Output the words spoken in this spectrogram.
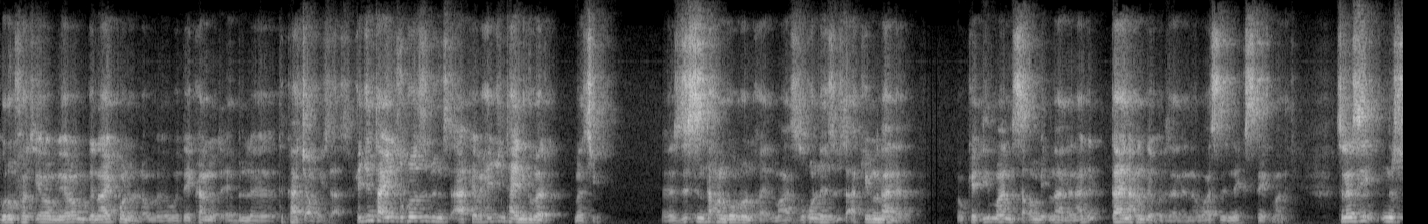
ግሩፕ ፈፂሮም ነሮም ግን ኣይኮነሎም። ደይካኖት ኤብል ትካች ኣዊዛዝ ሕጂ እንታይ እዩ? ምስ ተኣከበ ሕጂ እንታይ ንግበር መፅኡ እዚስ እንታይ ክንገብሮ ንኽእል ማለት ዝኩሉ ህዝቢ ተኣኪብና ኣለና ዲማን ተቐሚጥና ኣለና ግን እንታይና ክንገብር ዘለና ዋስ ኔክስት ስቴት ማለት እዩ ስለዚ ንሱ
